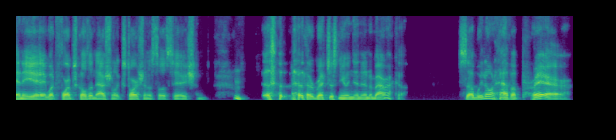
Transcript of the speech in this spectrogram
NEA, what Forbes calls the National Extortion Association, hmm. is the richest union in America. So we don't have a prayer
